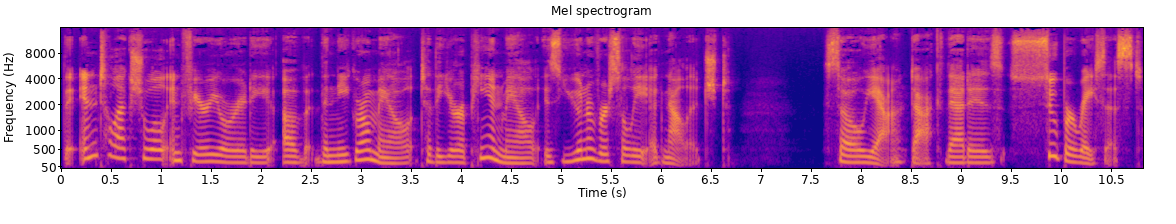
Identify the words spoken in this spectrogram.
The intellectual inferiority of the Negro male to the European male is universally acknowledged. So, yeah, Doc, that is super racist.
